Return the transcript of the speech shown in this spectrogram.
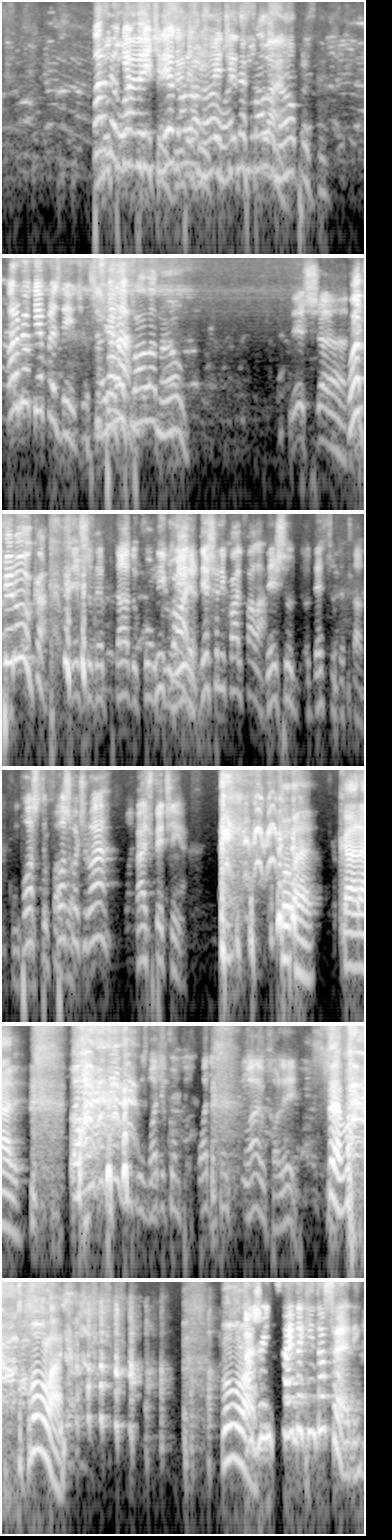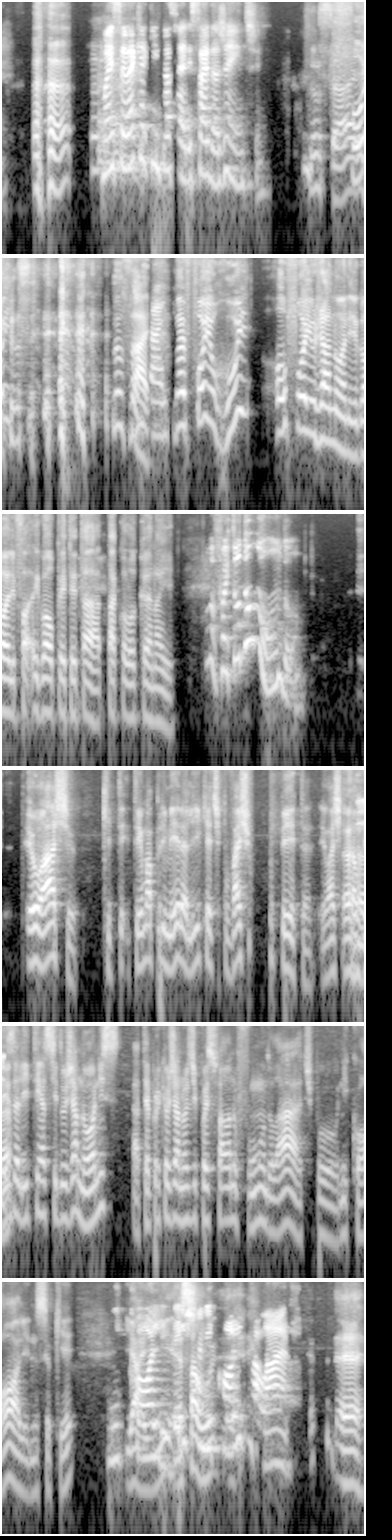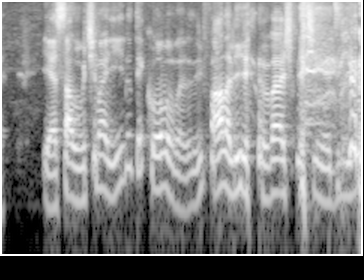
Para o meu tempo, por gentileza, presidente. Não, ainda fala não, presidente. Para o meu tempo, presidente. Eu preciso falar. Não fala não. Deixa. Uma peruca! Deixa o deputado concluir. Nicole, deixa o Nicole falar. Deixa, deixa o deputado concluir. Posso, posso continuar? Vai, Chupetinha. Porra, caralho. Pode, pode continuar, eu falei. É, vamos lá. Vamos lá. A gente sai da quinta série. Mas será que a quinta série sai da gente? Não sai. Foi. Não sai. Não sai. Não sai. Mas foi o Rui ou foi o Janone, igual, ele, igual o PT tá, tá colocando aí? Foi todo mundo. Eu acho que tem uma primeira ali que é tipo, vai chupeta. Eu acho que uhum. talvez ali tenha sido o Janones, até porque o Janones depois fala no fundo lá, tipo, Nicole, não sei o quê. Nicole, aí, deixa a Nicole falar. É, e essa última aí não tem como, mano. Ele fala ali, vai chupetinha, desliga.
